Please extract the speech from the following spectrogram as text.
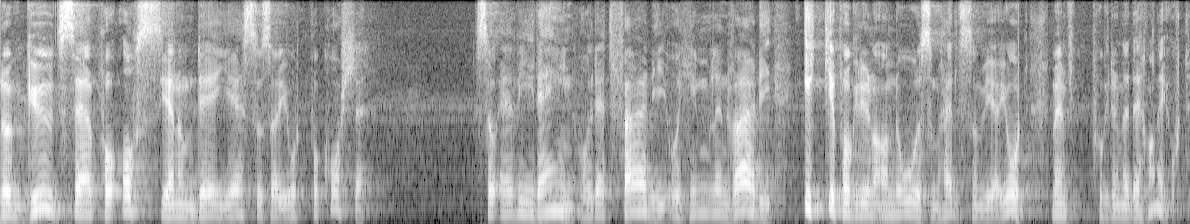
Når Gud ser på oss gjennom det Jesus har gjort på korset, så er vi ren og rettferdig og himmelen verdig. Ikke pga. noe som helst som vi har gjort, men pga. det han har gjort.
